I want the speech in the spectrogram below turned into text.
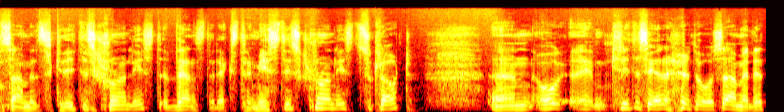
samhällskritisk journalist, vänsterextremistisk journalist såklart. Eh, och eh, kritiserade då samhället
